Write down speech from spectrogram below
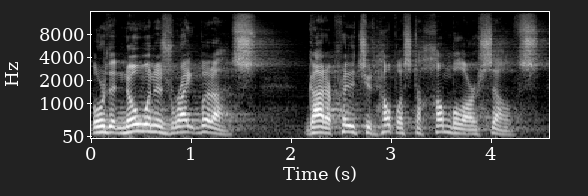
Lord, that no one is right but us. God, I pray that you'd help us to humble ourselves.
